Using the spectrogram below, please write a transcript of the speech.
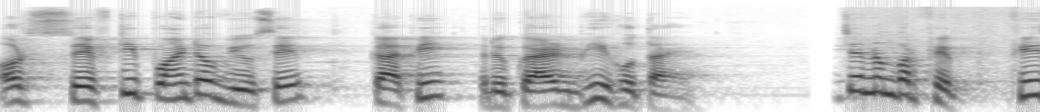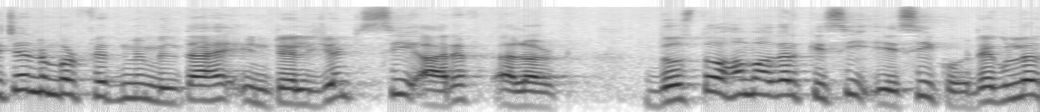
और सेफ्टी पॉइंट ऑफ़ व्यू से काफ़ी रिक्वायर्ड भी होता है। Feature number fifth feature number fifth में मिलता है intelligent C R F alert दोस्तों, हम अगर किसी एसी को रेगुलर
